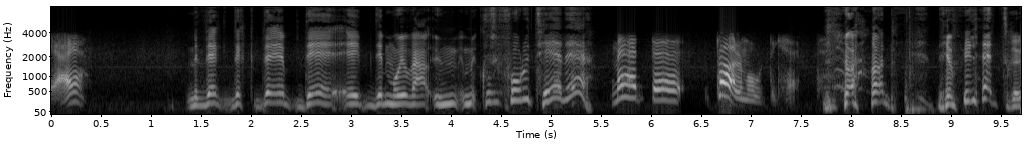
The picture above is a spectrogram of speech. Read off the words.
Ja, ja. men det, det, det, det, det må jo være um... Hvordan får du til det? Med uh, tålmodighet. Ja, det vil jeg tro.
